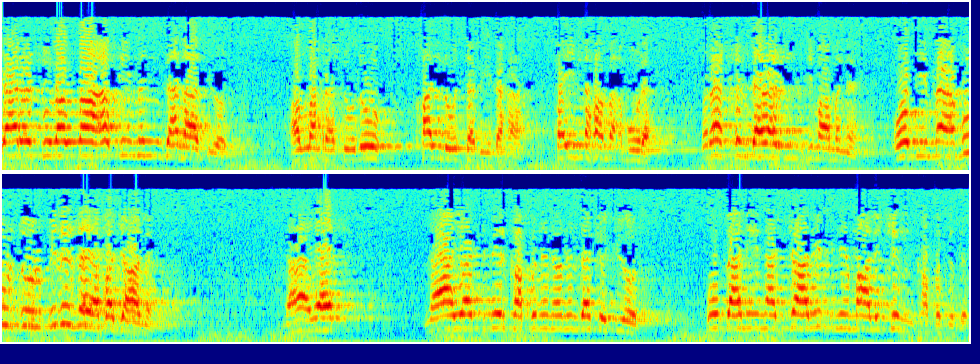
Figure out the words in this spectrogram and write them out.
ya Resulallah akimin dana diyor. Allah Resulü hallu sebileha fe inneha me'mure. Bırakın deverin zimamını. O bir memurdur, bilir ne yapacağını. Nihayet, nihayet bir kapının önünde çöküyor. Bu Beni Neccar İbni Malik'in kapısıdır.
